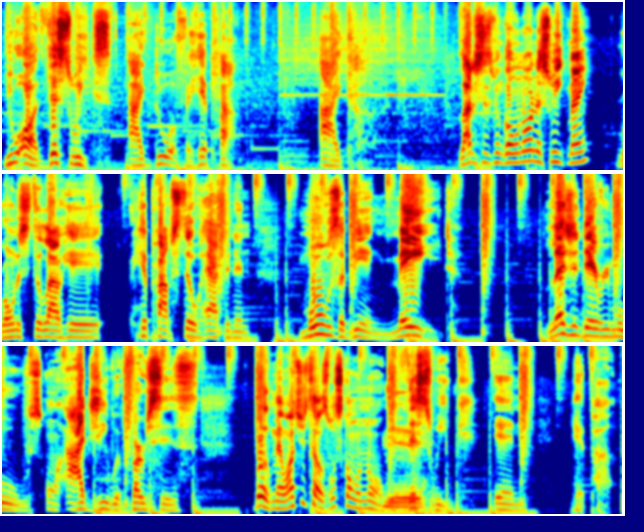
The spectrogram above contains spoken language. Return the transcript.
you are this week's I Do It for Hip Hop icon. A lot of shit's been going on this week, man. Rona's still out here. Hip hop's still happening. Moves are being made. Legendary moves on IG with verses. Book, man, why don't you tell us what's going on Yeah. this week in hip hop?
